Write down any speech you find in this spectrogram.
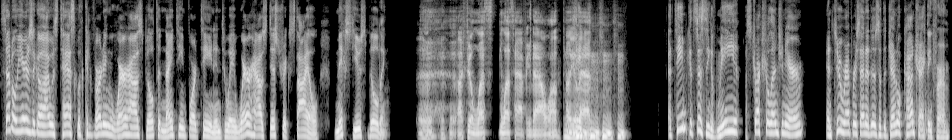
Several years ago, I was tasked with converting a warehouse built in 1914 into a warehouse district style mixed use building. Ugh, I feel less less happy now. I'll tell you that. A team consisting of me, a structural engineer, and two representatives of the general contracting firm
